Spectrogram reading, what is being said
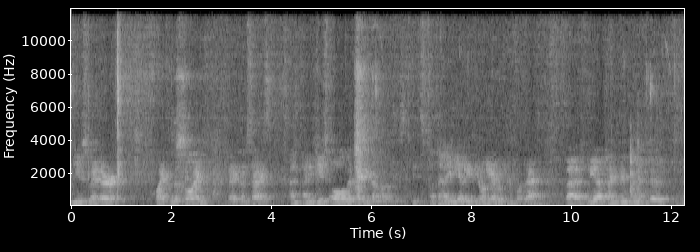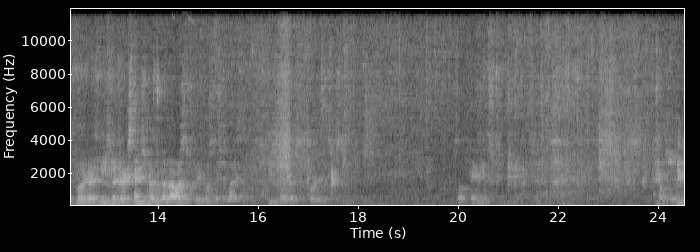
newsletter, quite to the point, very concise, and, and it gives all the technical knowledge. It's not an ideal if you only are looking for that, but we are trying to implement the deploy newsletter extension that would allow us to create more specialized newsletters for this specific. So, techniques. Okay,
